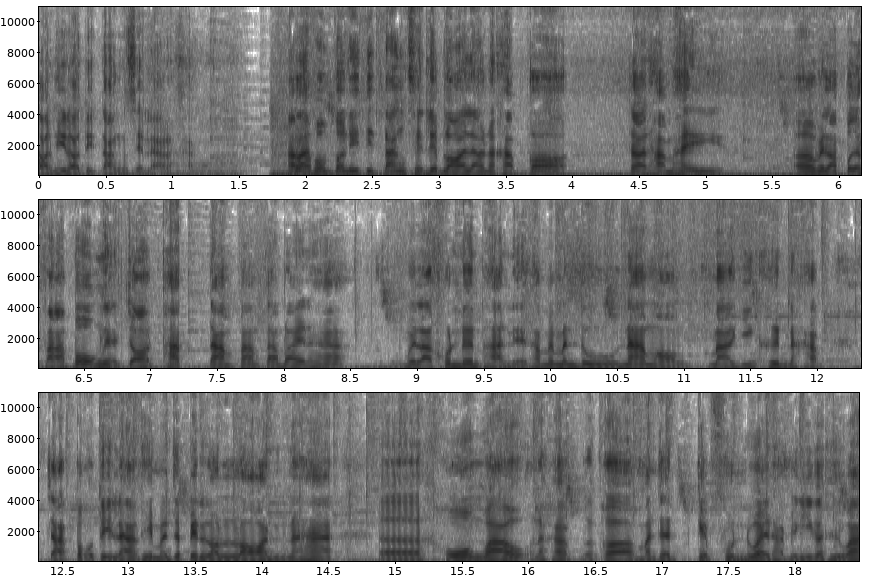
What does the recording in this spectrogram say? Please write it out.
ตอนที่เราติดตั้งเสร็จแล้วนะครับเอาละครับผมตอนนี้ติดตั้งเสร็จเรียบร้อยแล้วนะครับ ก็จะทำให้เเวลาเปิดฝาโปรงเนี่ยจอดพักตามปั๊มตามอะไรนะฮะเวลาคนเดินผ่านเนี่ยทำให้มันดูน่ามองมากยิ่งขึ้นนะครับ จากปกติแล้วที่มันจะเป็นรอนๆนะฮะโค้งเว้านะครับ แล้วก็มันจะเก็บฝุ่นด้วยนะครับ อย่างนี้ก็ถือว่า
